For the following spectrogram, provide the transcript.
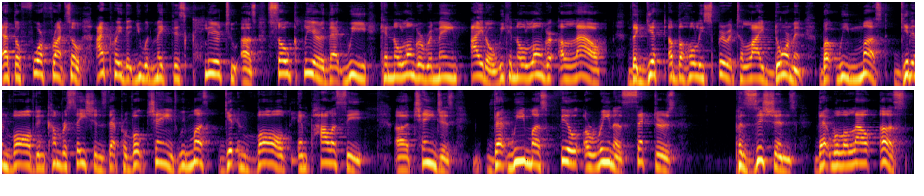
at the forefront. So I pray that you would make this clear to us, so clear that we can no longer remain idle. We can no longer allow the gift of the Holy Spirit to lie dormant, but we must get involved in conversations that provoke change. We must get involved in policy uh, changes, that we must fill arenas, sectors, positions that will allow us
